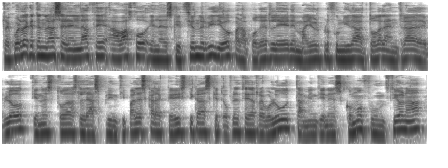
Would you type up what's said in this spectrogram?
Recuerda que tendrás el enlace abajo en la descripción del vídeo para poder leer en mayor profundidad toda la entrada de blog, tienes todas las principales características que te ofrece Revolut, también tienes cómo funciona,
